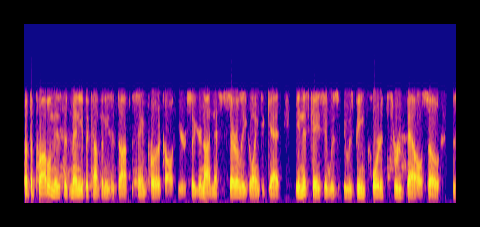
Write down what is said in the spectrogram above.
but the problem is that many of the companies adopt the same protocol here, so you're not necessarily going to get. In this case, it was it was being ported through Bell, so the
